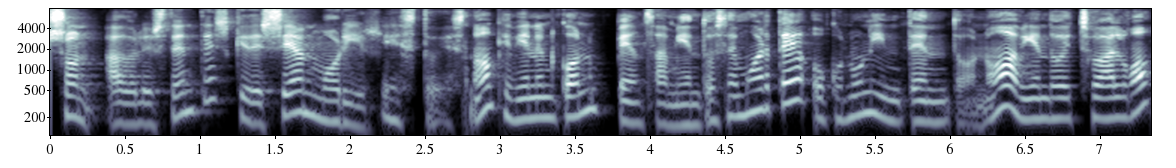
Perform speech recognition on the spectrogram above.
son adolescentes que desean morir. Esto es, ¿no? Que vienen con pensamientos de muerte o con un intento, ¿no? Habiendo hecho algo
